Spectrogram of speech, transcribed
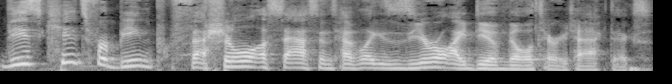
these kids for being professional assassins have like zero idea of military tactics.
